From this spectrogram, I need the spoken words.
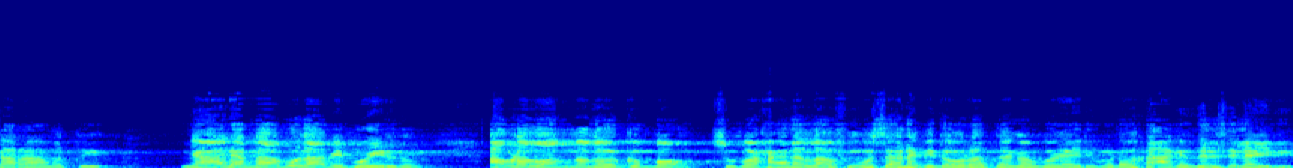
കറാമത്ത് ഞാൻ അന്ന് അബുദാബി പോയിരുന്നു. അവിടെ വന്നു നോക്കുമ്പോ സുബഹാൻ അള്ളാഹു മുസാനബി തോറാത്താങ്ങാൻ പോയായിരുന്നു. ഇവിടെ ആകെ മനസ്സിലായി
